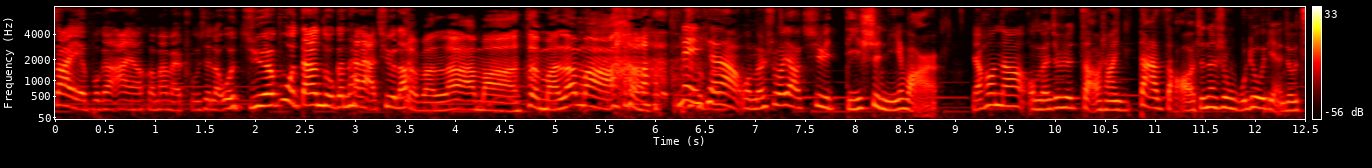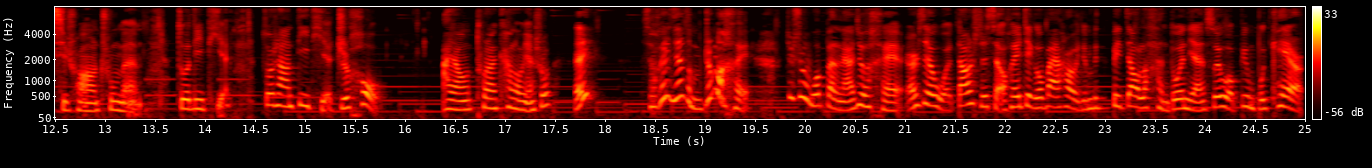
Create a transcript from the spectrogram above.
再也不跟阿阳和麦麦出去了，我绝不单独跟他俩去了。怎么了嘛？怎么了嘛？那天啊，我们说要去迪士尼玩儿。然后呢，我们就是早上一大早，真的是五六点就起床出门，坐地铁。坐上地铁之后，阿阳突然看了我一眼，说：“哎，小黑你今天怎么这么黑？就是我本来就黑，而且我当时小黑这个外号已经被被叫了很多年，所以我并不 care。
